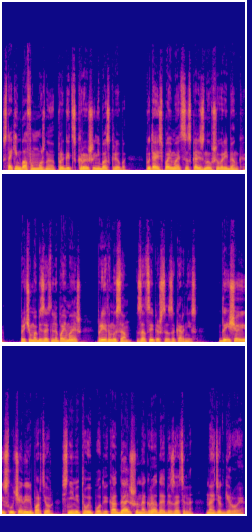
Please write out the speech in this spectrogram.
С таким бафом можно прыгать с крыши небоскреба, пытаясь поймать соскользнувшего ребенка. Причем обязательно поймаешь, при этом и сам зацепишься за карниз. Да еще и случайный репортер снимет твой подвиг, а дальше награда обязательно найдет героя.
